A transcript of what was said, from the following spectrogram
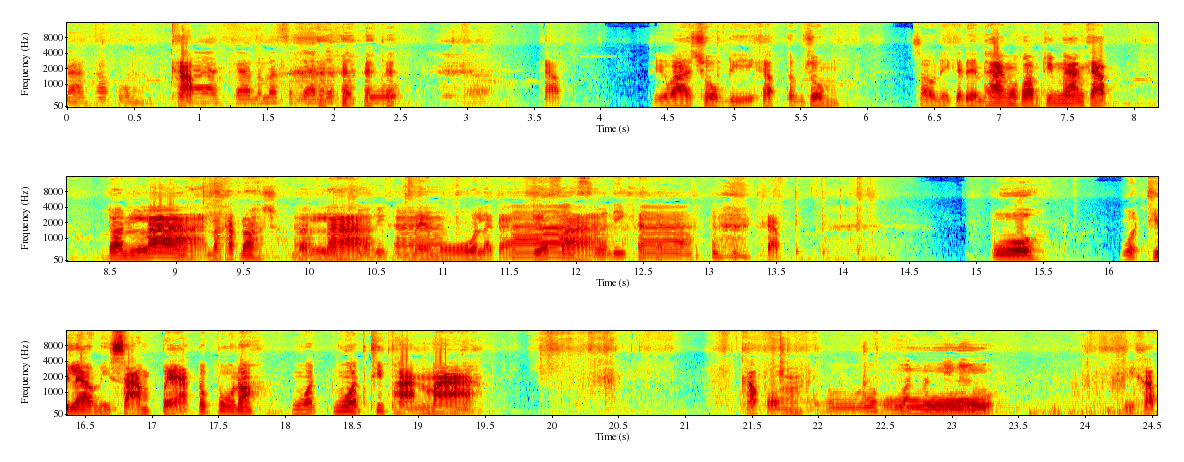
การครับผมครับค่ะการนมัสการเจ้าค่ะปู่ครับ ถือว่าโชคดีครับท่านผู้ชม เสาร์นี้ก็เดินทางมาพร้อมทีมงานครับ ดอลล่านะครับเนาะดอลล่าแม่หมูแล้วก็เสื้อฟ้าสวัสดีค่ะ ครับ ปูงวดที่แล้วนี่สามแปดนะปูเนาะงวดงวดที่ผ่านมา ครับผม โอ้โอ้ขวดวันที่หนึ่งนี่ครับ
